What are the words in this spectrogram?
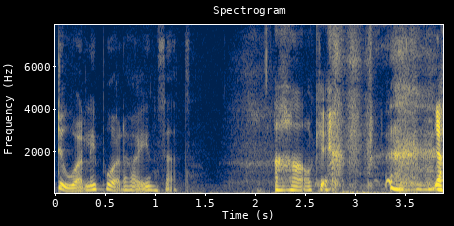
dålig på det har jag insett. Aha, okej. ja,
